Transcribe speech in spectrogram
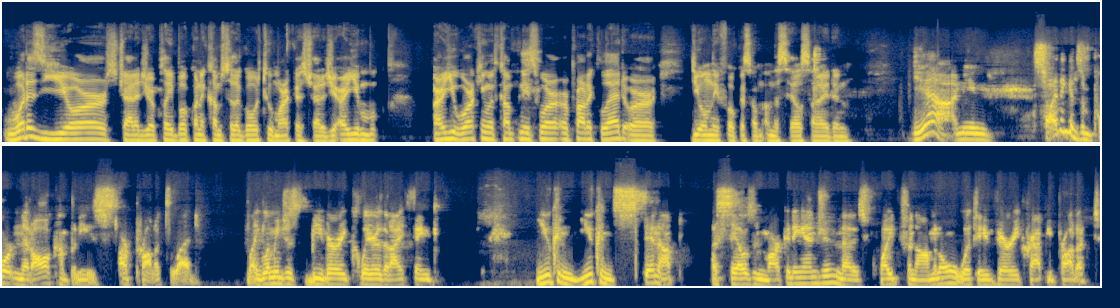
What is your strategy or playbook when it comes to the go-to market strategy? Are you are you working with companies who are, are product led, or do you only focus on, on the sales side? And yeah, I mean, so I think it's important that all companies are product led. Like, let me just be very clear that I think you can you can spin up a sales and marketing engine that is quite phenomenal with a very crappy product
